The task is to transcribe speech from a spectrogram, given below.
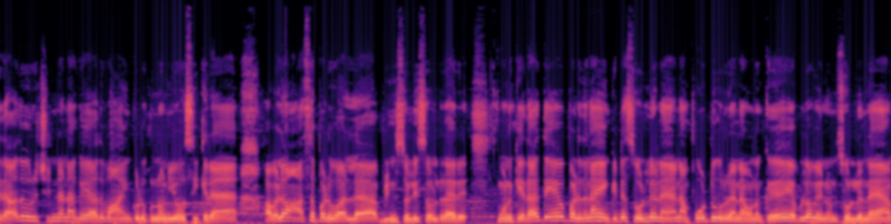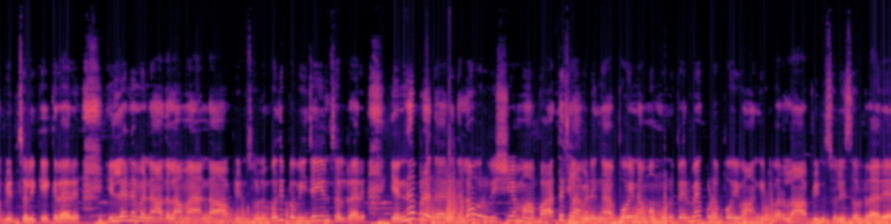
ஏதாவது ஒரு சின்ன நகையாவது வாங்கி கொடுக்கணும்னு யோசிக்கிறேன். அவளும் ஆசைப்படுவாள்ல அப்படின்னு சொல்லி சொல்கிறாரு உனக்கு ஏதாவது தேவைப்படுதுன்னா என்கிட்ட சொல்லுனே நான் போட்டு விட்றேன் உனக்கு. எவ்வளோ வேணும்னு சொல்லுனே அப்படின்னு சொல்லி கேட்குறாரு இல்லைன்னு வேணும் அதெல்லாம் வேண்டாம் அப்படின்னு சொல்லும்போது இப்போ விஜயும் சொல்கிறாரு என்ன பிரதர் இதெல்லாம் ஒரு விஷயமா? பார்த்துக்கலாம் விடுங்க. போய் நம்ம மூணு பேருமே கூட போய் வாங்கிட்டு வரலாம் அப்படின்னு சொல்லி சொல்கிறாரு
